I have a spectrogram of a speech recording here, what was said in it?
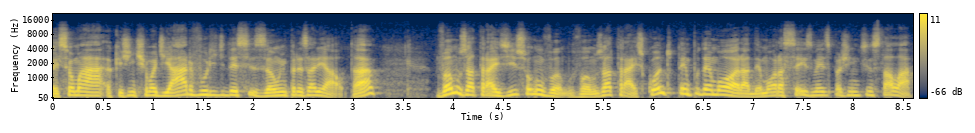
Isso é uma, o que a gente chama de árvore de decisão empresarial, tá? Vamos atrás disso ou não vamos? Vamos atrás. Quanto tempo demora? Demora seis meses para a gente instalar.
